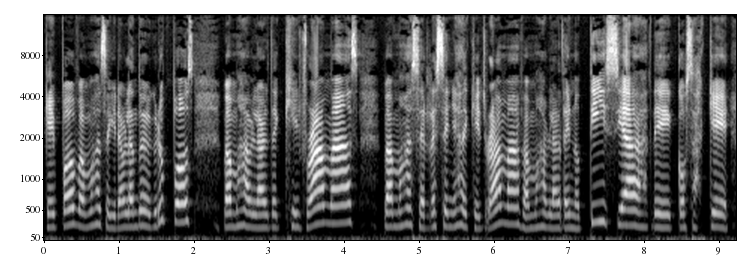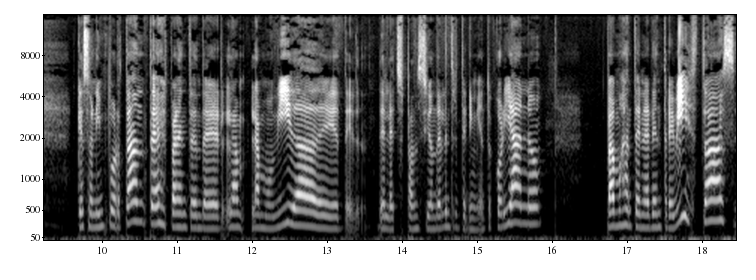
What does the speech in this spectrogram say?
K-pop, vamos a seguir hablando de grupos, vamos a hablar de K-dramas, vamos a hacer reseñas de K-dramas, vamos a hablar de noticias, de cosas que, que son importantes para entender la, movida de, la expansión del entretenimiento coreano. Vamos a tener entrevistas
